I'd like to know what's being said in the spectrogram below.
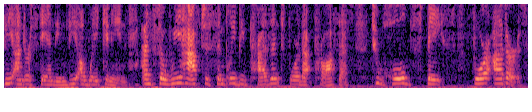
the understanding the awakening. And so we have to simply be present for that process to hold space for others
